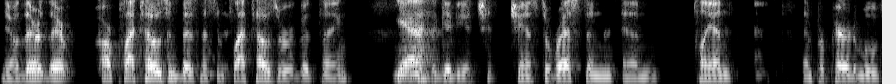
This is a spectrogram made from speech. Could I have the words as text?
you know there there are plateaus in business, and plateaus are a good thing. Yeah, they give you a ch- chance to rest and and plan and prepare to move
